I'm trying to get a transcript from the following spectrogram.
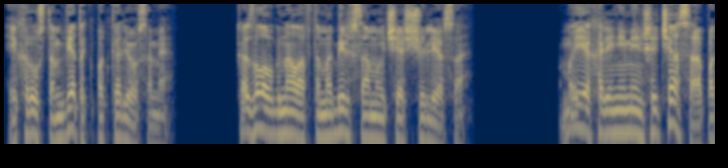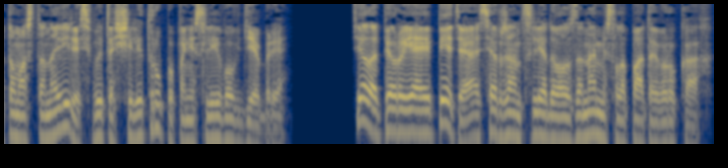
и хрустом веток под колесами. Козлов гнал автомобиль в самую чащу леса. Мы ехали не меньше часа, а потом остановились, вытащили труп и понесли его в дебри. Тело пер я и Петя, а сержант следовал за нами с лопатой в руках.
